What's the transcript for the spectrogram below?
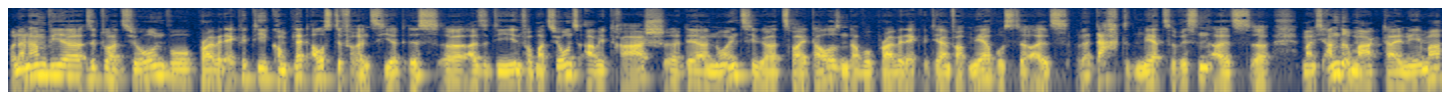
Und dann haben wir Situationen, wo Private Equity komplett ausdifferenziert ist. Äh, also die Informationsarbitrage äh, der 90er, 2000er, wo Private Equity einfach mehr wusste als oder dachte mehr zu wissen als äh, manch andere Marktteilnehmer,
